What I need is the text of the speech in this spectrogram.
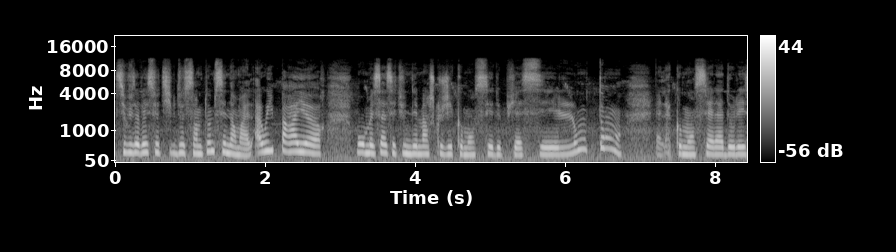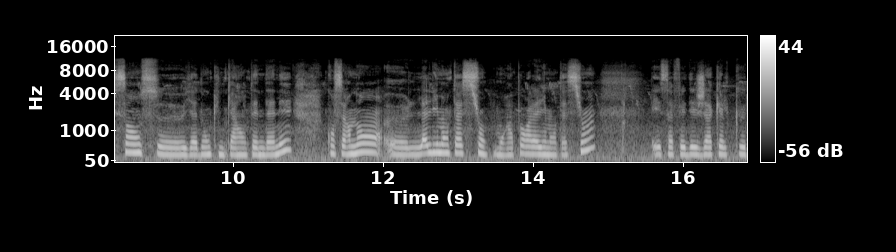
Si vous avez ce type de symptômes, c'est normal. Ah oui, par ailleurs, bon, mais ça, c'est une démarche que j'ai commencée depuis assez longtemps. Elle a commencé à l'adolescence, euh, il y a donc une quarantaine d'années, concernant euh, l'alimentation, mon rapport à l'alimentation. Et ça fait déjà quelques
